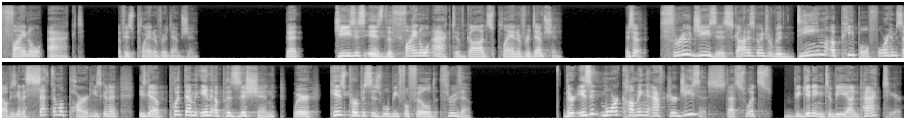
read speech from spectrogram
final act of his plan of redemption. That Jesus is the final act of God's plan of redemption. And so, through Jesus, God is going to redeem a people for himself. He's going to set them apart. He's going to, he's going to put them in a position where his purposes will be fulfilled through them. There isn't more coming after Jesus. That's what's beginning to be unpacked here.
